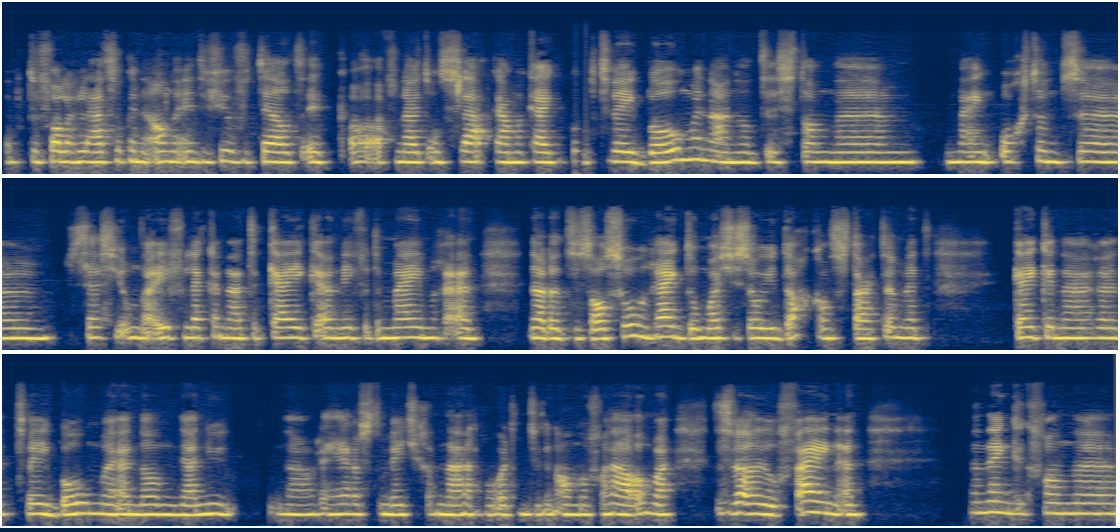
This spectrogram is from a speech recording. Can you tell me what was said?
heb toevallig laatst ook in een ander interview verteld. Ik, oh, vanuit onze slaapkamer kijk ik op twee bomen. Nou, dat is dan ehm, mijn ochtendsessie om daar even lekker naar te kijken en even te mijmeren. En nou, dat is al zo'n rijkdom als je zo je dag kan starten met kijken naar eh, twee bomen. En dan, ja, nu nou, de herfst een beetje gaat naderen, wordt natuurlijk een ander verhaal. Maar het is wel heel fijn. En dan denk ik van, eh,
